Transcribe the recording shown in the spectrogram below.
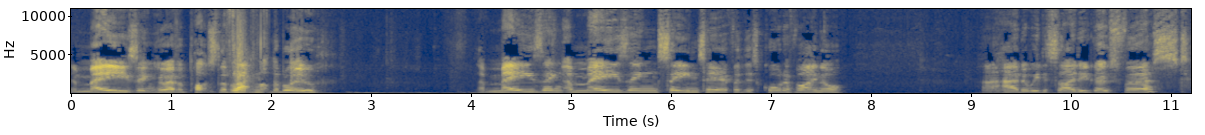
Amazing. Whoever pots the black, not the blue. Amazing, amazing scenes here for this quarter final. Uh, how do we decide who goes first?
